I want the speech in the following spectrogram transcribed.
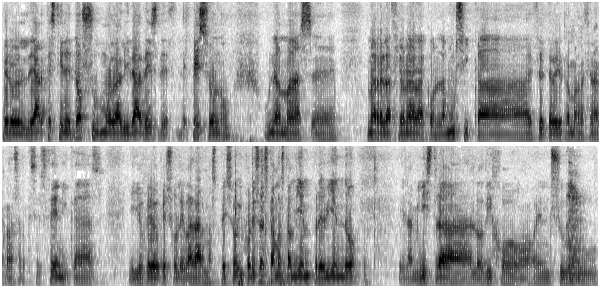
pero el de artes tiene dos submodalidades de, peso, ¿no? Una más, eh, más relacionada con la música, etcétera, y otra más relacionada con las artes escénicas, y yo creo que eso le va a dar más peso, y por eso estamos también previendo, eh, la ministra lo dijo en su,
